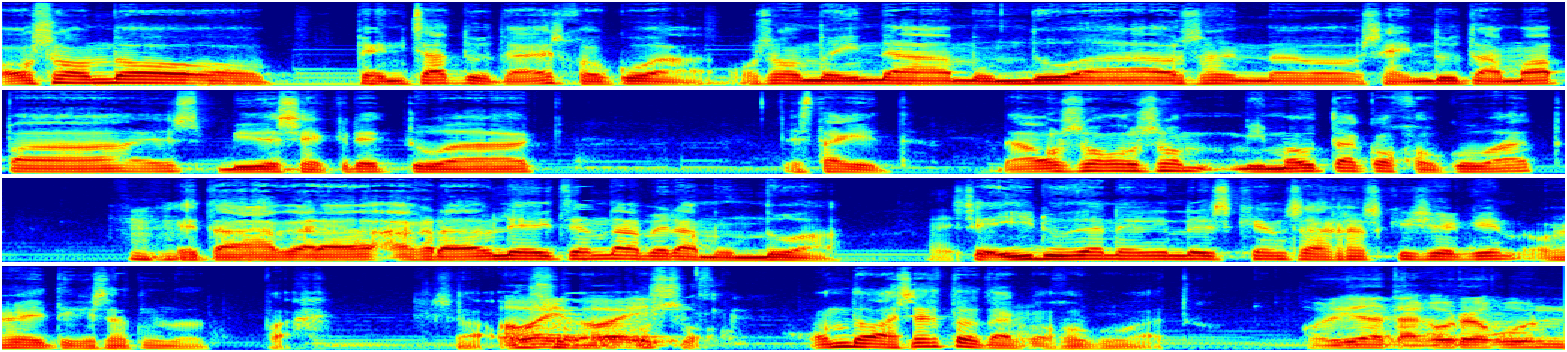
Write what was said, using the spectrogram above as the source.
oso ondo pentsatuta, ez, jokua. Oso ondo inda mundua, oso ondo zainduta mapa, ez, bide sekretuak, ez dakit. Da oso oso mimautako joku bat, eta agra, agradablia egiten da bera mundua. Bai. Ze iruden egin lehizken sarraskisekin, horregatik esaten dut. Pa, Osea, Bai, oso, bai. oso ondo asertotako joku bat. Hori da, eta gaur egun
